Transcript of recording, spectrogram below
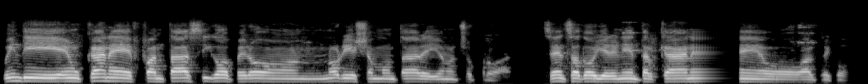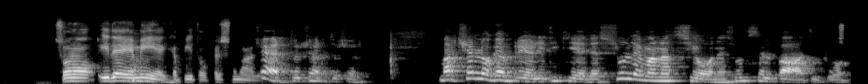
quindi è un cane fantastico, però non riesce a montare, io non ci ho provato, senza togliere niente al cane o altre cose. Sono idee mie, capito, personali. Certo, certo, certo. Marcello Gabrieli ti chiede, sull'emanazione, sul selvatico,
